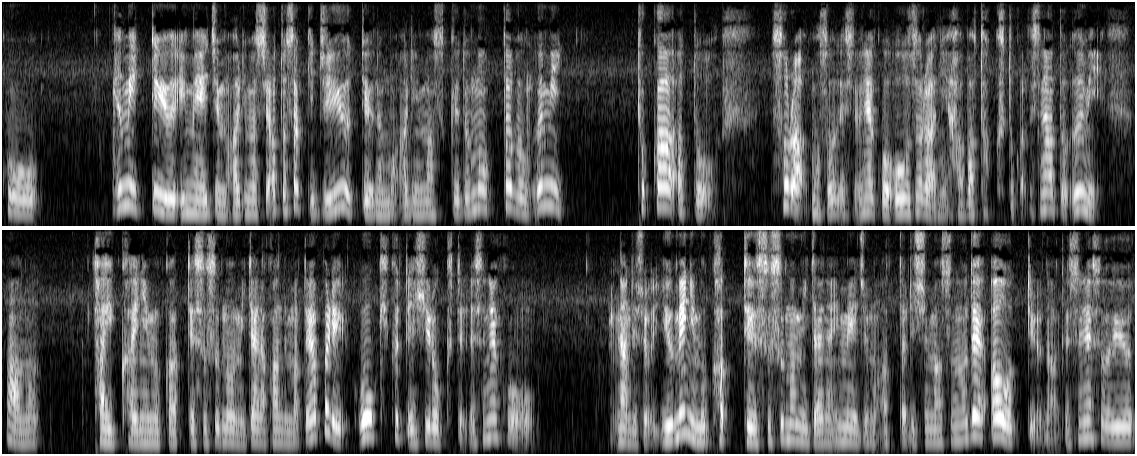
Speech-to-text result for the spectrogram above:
こう海っていうイメージもありますしあとさっき自由っていうのもありますけども多分海とかあと空もそうですよね。こう大空に羽ばたくとかですね。あと海、まあ、あの大海に向かって進むみたいな感じもあってやっぱり大きくて広くてですねこうなんでしょう夢に向かって進むみたいなイメージもあったりしますので青っていうのはですねそういう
